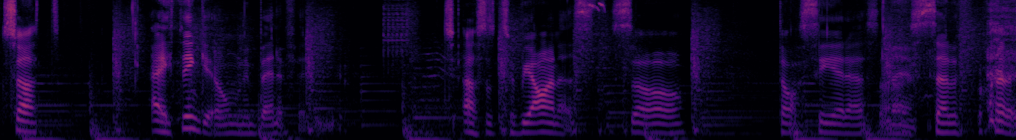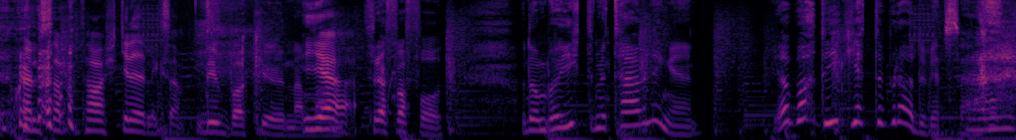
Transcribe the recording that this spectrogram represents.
Så att I think it only benefited you. T- Alltså to be honest. Så de ser det som en self, själv, självsabotagegrej liksom. Det är bara kul när man Ja. träffar folk. Och de bara, gick det med tävlingen? Jag bara, det gick jättebra du vet så här.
